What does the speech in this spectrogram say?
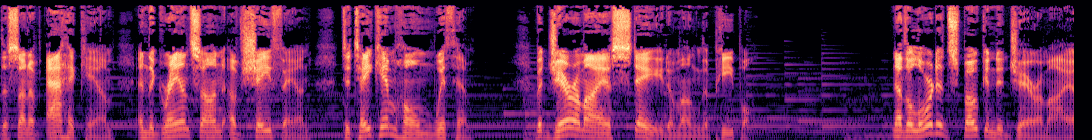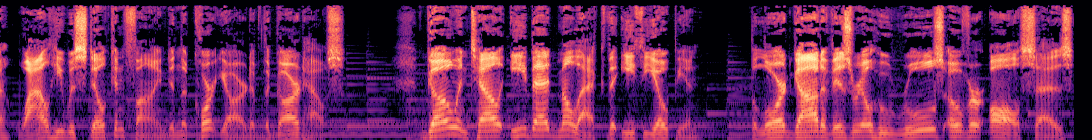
the son of Ahikam, and the grandson of Shaphan, to take him home with him. But Jeremiah stayed among the people. Now the Lord had spoken to Jeremiah while he was still confined in the courtyard of the guardhouse. Go and tell Ebed Melech the Ethiopian, the Lord God of Israel, who rules over all, says,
